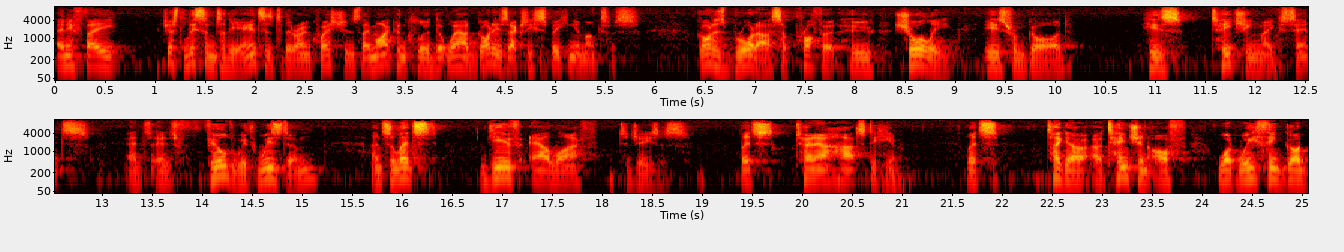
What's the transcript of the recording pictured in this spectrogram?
And if they just listen to the answers to their own questions, they might conclude that, wow, God is actually speaking amongst us. God has brought us a prophet who surely is from God. His teaching makes sense and, and it's filled with wisdom. And so let's give our life to Jesus. Let's turn our hearts to Him. Let's take our attention off what we think God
